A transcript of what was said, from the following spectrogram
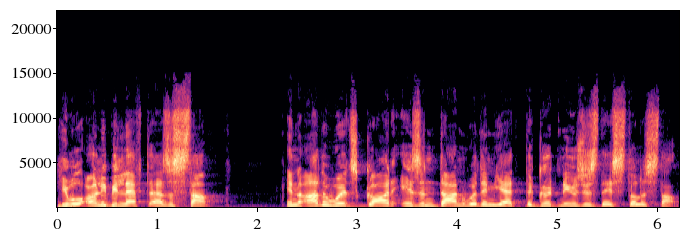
He will only be left as a stump. In other words, God isn't done with him yet. The good news is there's still a stump.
